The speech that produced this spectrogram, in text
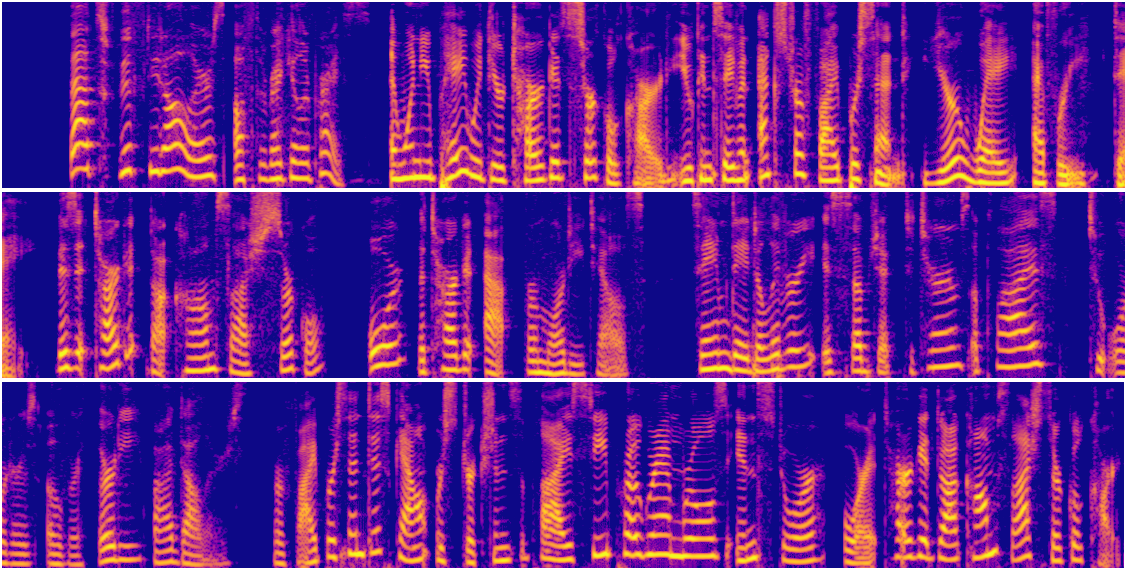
That's $50 off the regular price. And when you pay with your Target Circle card, you can save an extra 5% your way every day. Visit target.com slash circle or the Target app for more details. Same day delivery is subject to terms, applies to orders over $35. For 5% discount, restrictions apply. See program rules in store or at target.com slash circle card.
